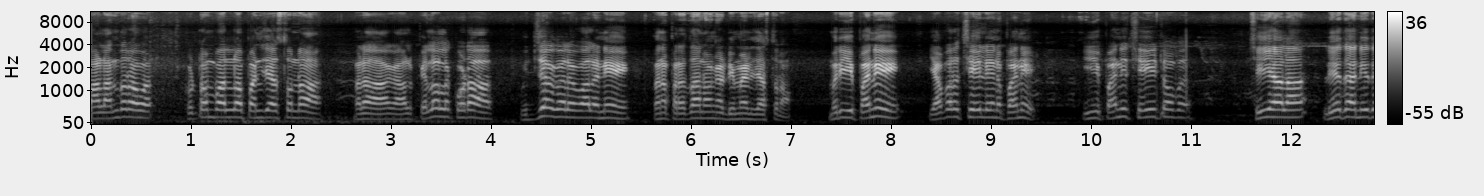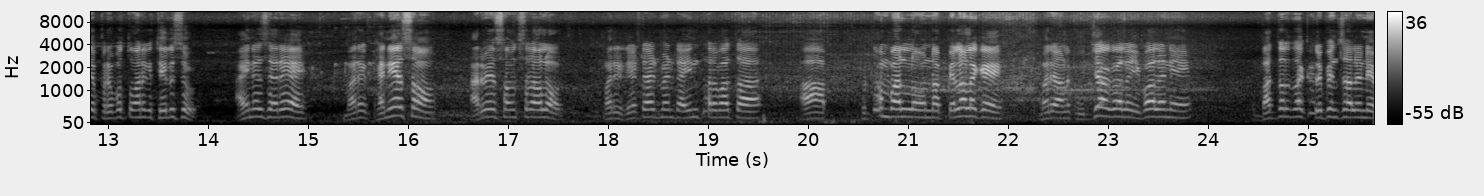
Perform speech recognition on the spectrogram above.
వాళ్ళందరూ కుటుంబాల్లో పనిచేస్తున్న మరి వాళ్ళ పిల్లలకు కూడా ఉద్యోగాలు ఇవ్వాలని మనం ప్రధానంగా డిమాండ్ చేస్తున్నాం. మరి ఈ పని ఎవరు చేయలేని పని. ఈ పని చేయటం చేయాలా లేదా అనేది ప్రభుత్వానికి తెలుసు. అయినా సరే మరి కనీసం అరవై సంవత్సరాలు మరి రిటైర్మెంట్ అయిన తర్వాత ఆ కుటుంబాల్లో ఉన్న పిల్లలకి మరి వాళ్ళకి ఉద్యోగాలు ఇవ్వాలని భద్రత కల్పించాలని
